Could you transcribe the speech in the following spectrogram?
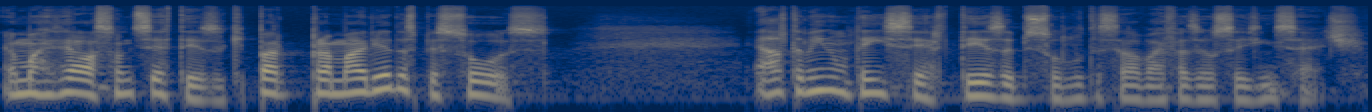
É uma relação de certeza. Que para a maioria das pessoas, ela também não tem certeza absoluta se ela vai fazer o 6 em 7.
